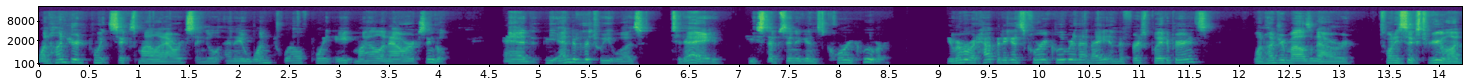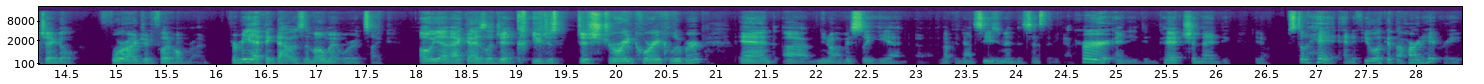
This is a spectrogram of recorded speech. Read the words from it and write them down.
100.6 mile an hour single, and a 112.8 mile an hour single. And the end of the tweet was today he steps in against Corey Kluber. You remember what happened against Corey Kluber that night in the first plate appearance? 100 miles an hour, 26 degree launch angle, 400 foot home run. For me, I think that was the moment where it's like, oh yeah, that guy's legit. You just destroyed Corey Kluber, and uh, you know, obviously he had uh, an up and down season in the sense that he got hurt and he didn't pitch, and then you know still hit. And if you look at the hard hit rate,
